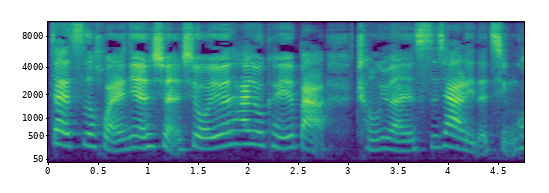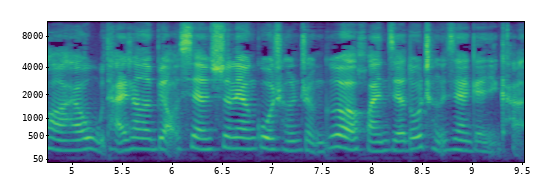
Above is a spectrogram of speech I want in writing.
再次怀念选秀，因为他就可以把成员私下里的情况，还有舞台上的表现、训练过程整个环节都呈现给你看。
